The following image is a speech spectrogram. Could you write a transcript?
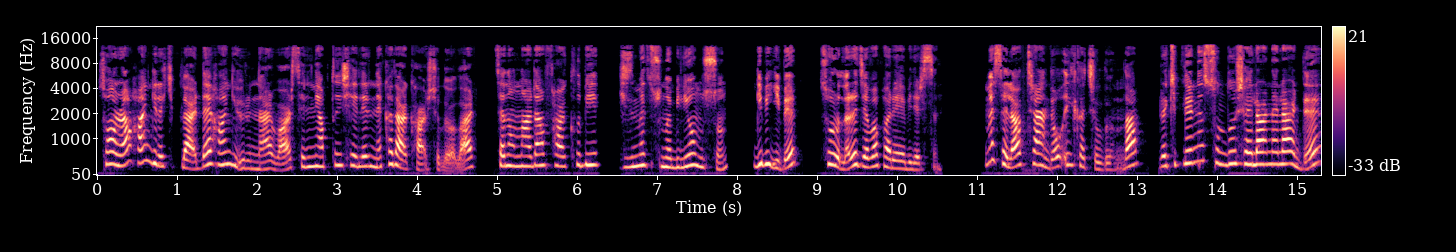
Sonra hangi rakiplerde hangi ürünler var, senin yaptığın şeyleri ne kadar karşılıyorlar, sen onlardan farklı bir hizmet sunabiliyor musun gibi gibi sorulara cevap arayabilirsin. Mesela Trendyol ilk açıldığında Rakiplerinin sunduğu şeyler nelerdi?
